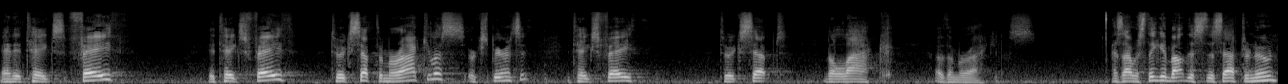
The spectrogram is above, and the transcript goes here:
And it takes faith. It takes faith to accept the miraculous or experience it. It takes faith to accept the lack of the miraculous. As I was thinking about this this afternoon,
